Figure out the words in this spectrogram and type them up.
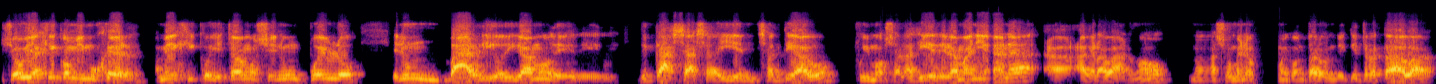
yo viajé con mi mujer a México y estábamos en un pueblo, en un barrio, digamos, de, de- casas ahí en Santiago. Fuimos a las 10 de la mañana a, a grabar, ¿no? Más o menos me contaron de qué trataba.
